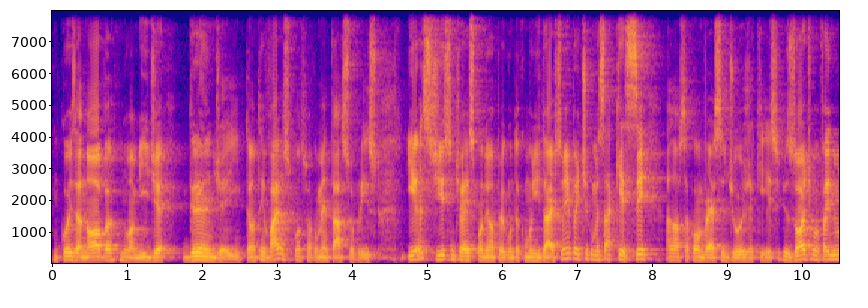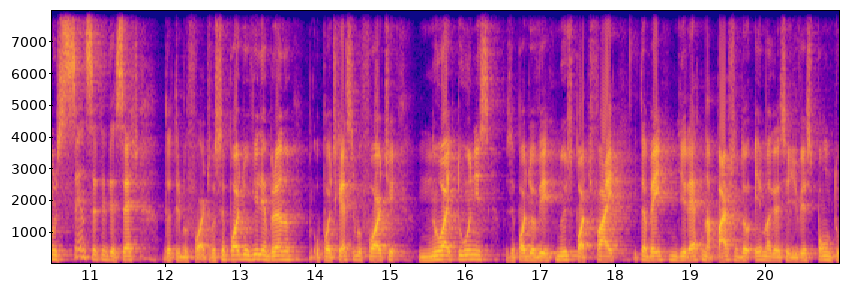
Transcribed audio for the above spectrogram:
em coisa nova numa mídia grande aí. Então tem vários pontos para comentar sobre isso. E antes disso, a gente vai responder uma pergunta da comunidade também para a gente começar a aquecer a nossa conversa de hoje aqui. Esse episódio, como eu falei, número 177 do Tribo Forte. Você pode ouvir, lembrando, o podcast Tribo Forte no iTunes, você pode ouvir no Spotify e também direto na página do emagrecerdeves.com,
